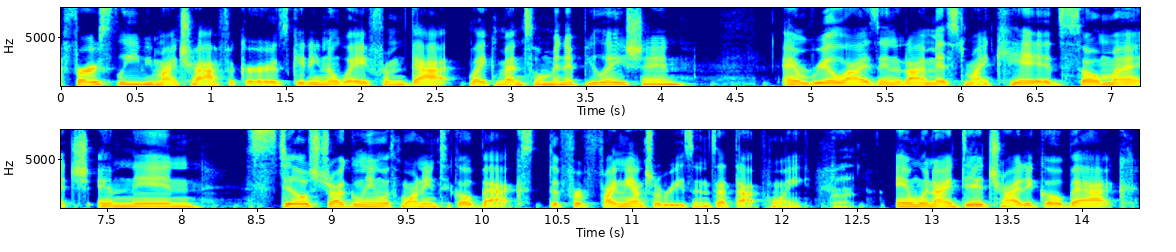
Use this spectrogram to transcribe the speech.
first leaving my traffickers, getting away from that like mental manipulation and realizing that I missed my kids so much. And then still struggling with wanting to go back for financial reasons at that point. Right. And when I did try to go back,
